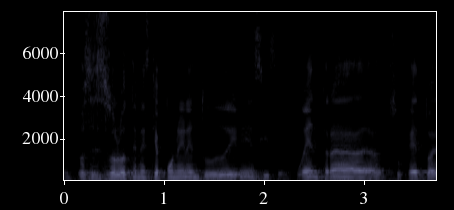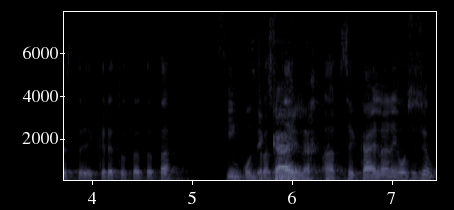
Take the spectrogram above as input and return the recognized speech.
Entonces eso lo tenés que poner en tu diligence si se encuentra sujeto a este decreto, ta, ta, ta si encontrás se cae, la... Ah, se cae la negociación.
